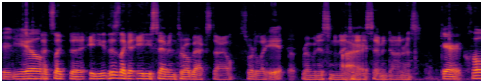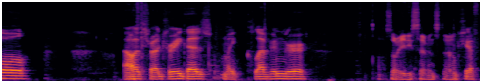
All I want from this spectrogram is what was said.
Biggio. That's like the 80, this is like an 87 throwback style, sort of like Yeah. reminiscent of 1987 Donruss. Gerrit Cole, Alex Rodriguez, Mike Clevinger, Also 87 style. Jeff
